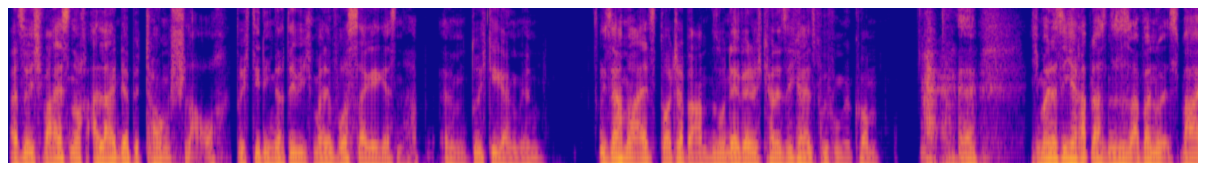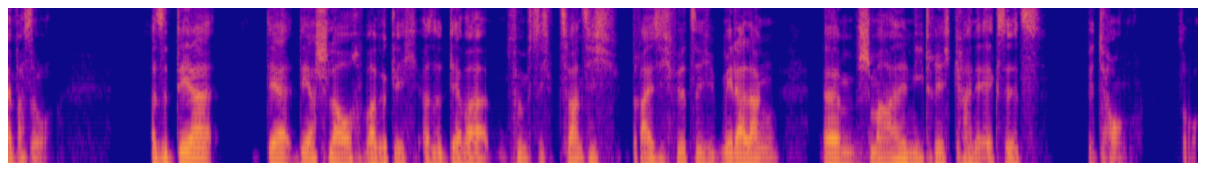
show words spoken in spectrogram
Also ich weiß noch, allein der Betonschlauch, durch den ich, nachdem ich meine Wurst da gegessen habe, ähm, durchgegangen bin. Ich sag mal, als deutscher Beamtensohn, der wäre durch keine Sicherheitsprüfung gekommen. Äh, ich meine das nicht herablassen, das ist einfach nur, es war einfach so. Also der, der, der Schlauch war wirklich, also der war 50, 20, 30, 40 Meter lang, ähm, schmal, niedrig, keine Exits, Beton. So,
